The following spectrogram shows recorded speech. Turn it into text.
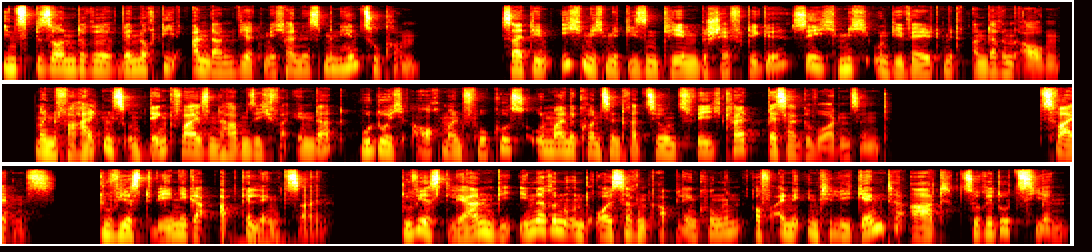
insbesondere wenn noch die anderen Wirkmechanismen hinzukommen. Seitdem ich mich mit diesen Themen beschäftige, sehe ich mich und die Welt mit anderen Augen. Meine Verhaltens- und Denkweisen haben sich verändert, wodurch auch mein Fokus und meine Konzentrationsfähigkeit besser geworden sind. Zweitens. Du wirst weniger abgelenkt sein. Du wirst lernen, die inneren und äußeren Ablenkungen auf eine intelligente Art zu reduzieren.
